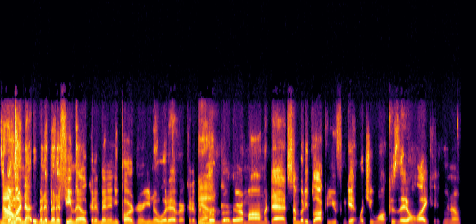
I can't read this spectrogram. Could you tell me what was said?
Now, It might not even have been a female. It could have been any partner, you know, whatever. It could have been Yeah. a little brother, a mom, a dad, somebody blocking you from getting what you want because they don't like it. You know.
